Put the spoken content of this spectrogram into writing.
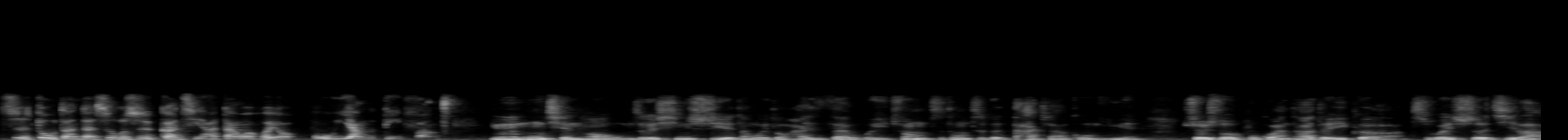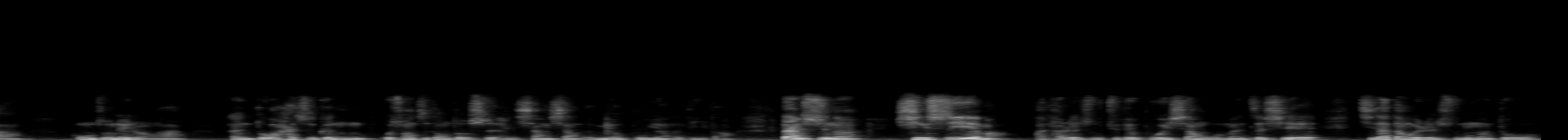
制度等等，是不是跟其他单位会有不一样的地方？因为目前哈，我们这个新事业单位都还是在伟创智通这个大架构里面，所以说不管它的一个职位设计啦、工作内容啊。很多还是跟国创之通都是很相像的，没有不一样的地方。但是呢，新事业嘛，啊，它人数绝对不会像我们这些其他单位人数那么多，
